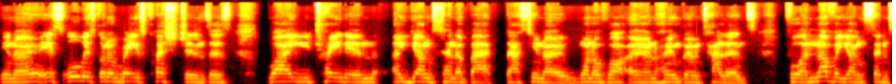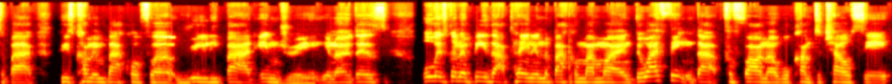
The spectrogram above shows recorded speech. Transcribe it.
You know, it's always going to raise questions as why are you trading a young centre back that's, you know, one of our own homegrown talents for another young centre back who's coming back off a really bad injury? You know, there's always going to be that playing in the back of my mind. Do I think that Fofana will come to Chelsea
